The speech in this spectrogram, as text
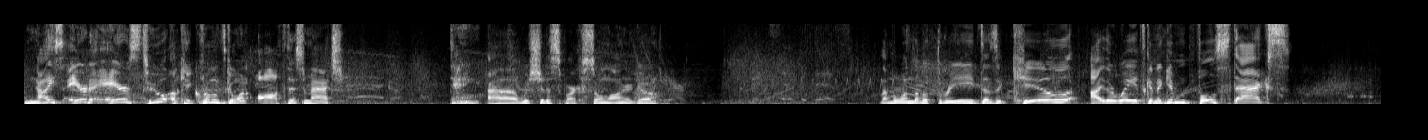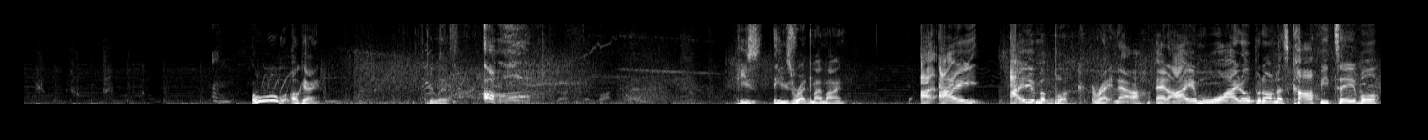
Nice air to airs too? Okay, Krillin's going off this match. Dang, uh, we should have sparked so long ago. Level 1, level 3, does it kill? Either way, it's gonna give him full stacks. Ooh, okay. You live. Oh! He's he's read my mind. I I I am a book right now, and I am wide open on this coffee table.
